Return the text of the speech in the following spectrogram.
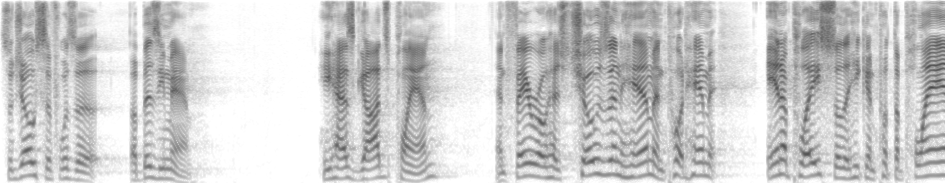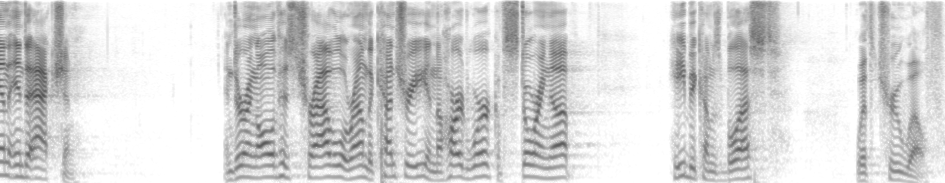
So Joseph was a, a busy man. He has God's plan, and Pharaoh has chosen him and put him in a place so that he can put the plan into action. And during all of his travel around the country and the hard work of storing up, he becomes blessed with true wealth.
